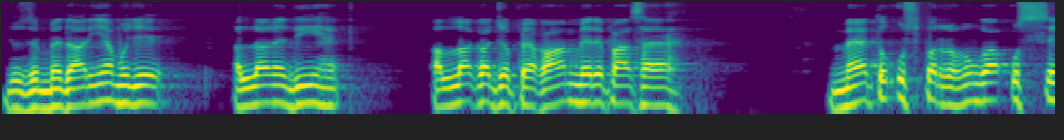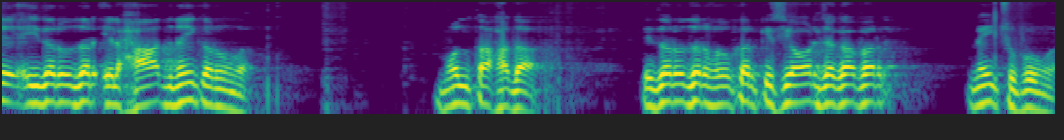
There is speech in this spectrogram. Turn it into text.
جو ذمہ داریاں مجھے اللہ نے دی ہیں، اللہ کا جو پیغام میرے پاس آیا ہے، میں تو اس پر رہوں گا، اس سے ادھر ادھر الحاد نہیں کروں گا۔ ملتحدہ، ادھر ادھر ہو کر کسی اور جگہ پر نہیں چھپوں گا۔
